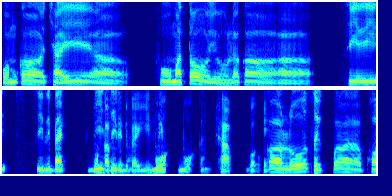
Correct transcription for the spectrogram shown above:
ผมก็ใช้เอ่อฟูมาโตอยู่แล้วก็เอ่อซีรีซีรีแบกบวกยี่กับสิบ Silibac 20บวกบวกกัน ครับบวกนี้ก็รู้สึกว่าพอ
